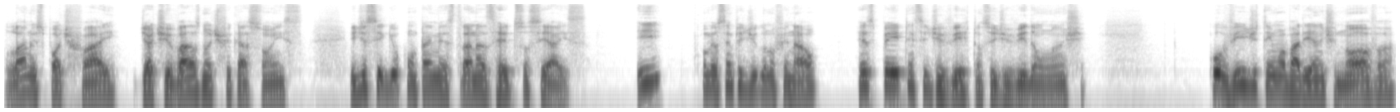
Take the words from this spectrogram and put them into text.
lá no Spotify, de ativar as notificações e de seguir o Contar e Mestrar nas redes sociais. E, como eu sempre digo no final, respeitem-se, divirtam-se, dividam o lanche. Covid tem uma variante nova,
